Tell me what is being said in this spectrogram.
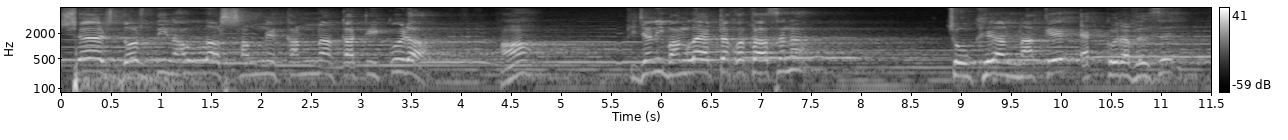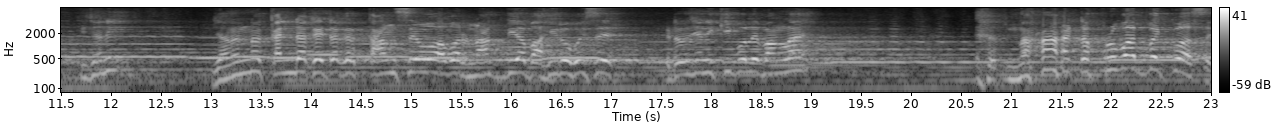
শেষ দশ দিন আল্লাহর সামনে কান্না কাটি কইরা হ্যাঁ? কি জানি বাংলায় একটা কথা আছে না? চোখে আর নাকে এক কইরা ফেলছে। কি জানি? জানেন না কান্ডা কেটাকের কানছেও আবার নাক দিয়া বাহিরও হয়েছে এটা জানি কি বলে বাংলায়? না, একটা প্রবাদ বাক্য আছে।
